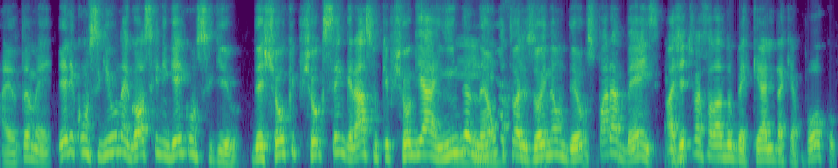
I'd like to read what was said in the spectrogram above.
Aí eu também. Ele conseguiu um negócio que ninguém conseguiu. Deixou o Kipchoge sem graça. O Kipchoge ainda Isso. não atualizou e não deu os parabéns. A gente vai falar do Bekele daqui a pouco.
